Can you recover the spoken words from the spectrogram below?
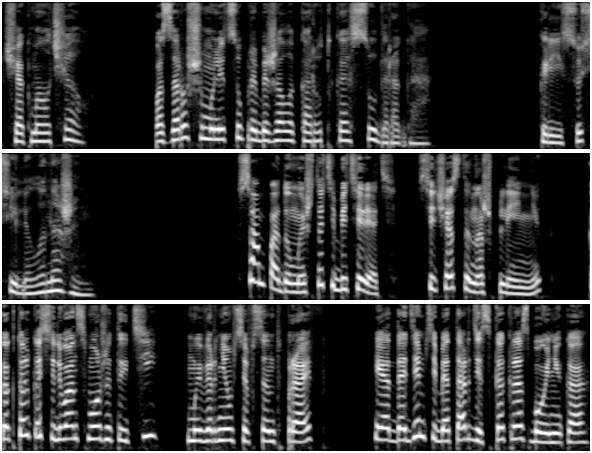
Чак молчал. По заросшему лицу пробежала короткая судорога. Крис усилила нажим. «Сам подумай, что тебе терять? Сейчас ты наш пленник. Как только Сильван сможет идти, мы вернемся в Сент-Прайв и отдадим тебя Тардис как разбойника.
